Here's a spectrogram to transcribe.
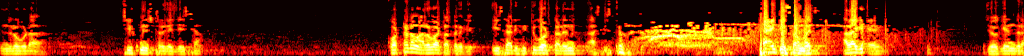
ఇందులో కూడా చీఫ్ మినిస్టర్గా చేశా. కొట్టడం అలవాటు అతనికి. ఈసారి హిట్ కొడతాడని ఆశిస్తాను థ్యాంక్ యూ సో మచ్ అలాగే జోగేంద్ర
